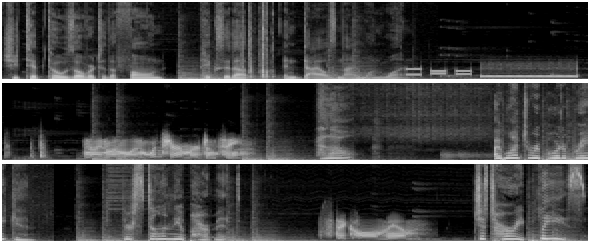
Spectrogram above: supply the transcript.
She tiptoes over to the phone, picks it up, and dials 911. 911, what's your emergency? Hello? I want to report a break in. They're still in the apartment. Stay calm, ma'am. Just hurry, please.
